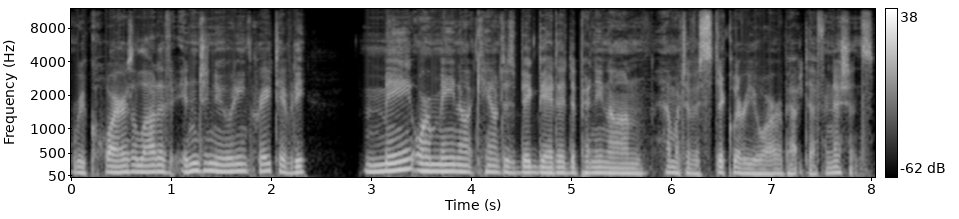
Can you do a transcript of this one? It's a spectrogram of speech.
requires a lot of ingenuity and creativity, may or may not count as big data depending on how much of a stickler you are about definitions.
